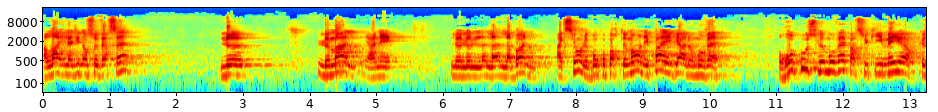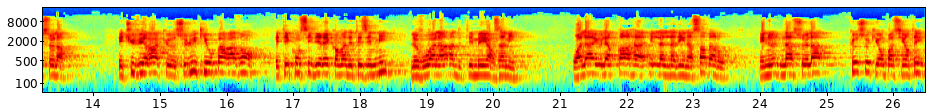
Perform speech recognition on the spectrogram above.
Allah il a dit dans ce verset le, le mal, la, la bonne action, le bon comportement n'est pas égal au mauvais. Repousse le mauvais par ce qui est meilleur que cela. Et tu verras que celui qui auparavant était considéré comme un de tes ennemis, le voilà un de tes meilleurs amis. Et n'a cela que ceux qui ont patienté.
